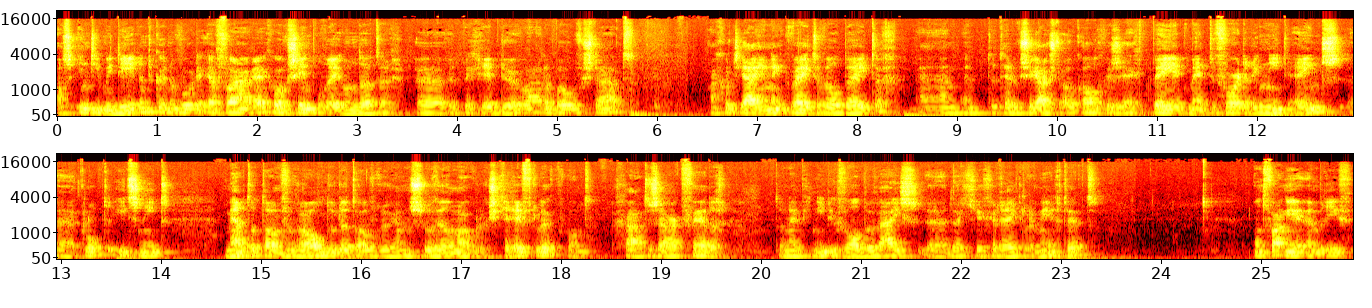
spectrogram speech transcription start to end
als intimiderend kunnen worden ervaren. Hè? Gewoon simpelweg omdat er het begrip deurwaarder boven staat. Maar goed, jij en ik weten wel beter. Ehm, en dat heb ik zojuist ook al gezegd. Ben je het met de vordering niet eens? Klopt er iets niet? Meld het dan vooral. Doe dat overigens zoveel mogelijk schriftelijk. Want gaat de zaak verder, dan heb je in ieder geval bewijs uh, dat je gereclameerd hebt. Ontvang je een brief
